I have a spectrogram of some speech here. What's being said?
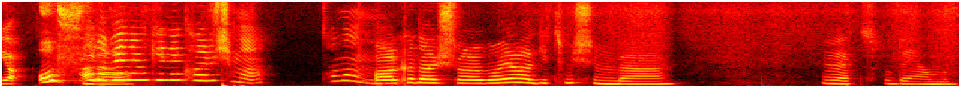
Ya of Ama ya. benimkine karışma. Tamam mı? Arkadaşlar bayağı gitmişim ben. Evet burada yandım.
